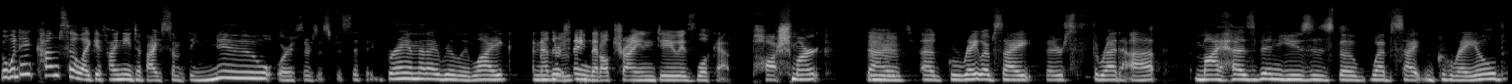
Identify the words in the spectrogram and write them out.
But when it comes to like if I need to buy something new or if there's a specific brand that I really like, another mm-hmm. thing that I'll try and do is look at Poshmark. That's mm-hmm. a great website. There's ThredUp. My husband uses the website Grailed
